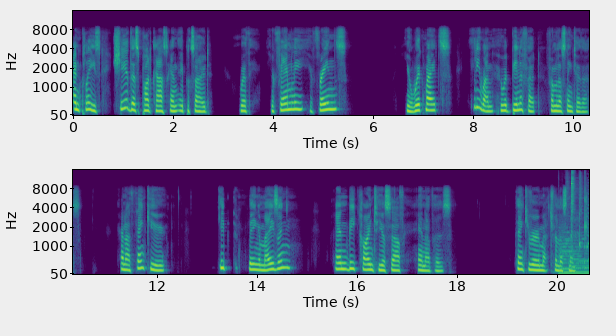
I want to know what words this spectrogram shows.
And please share this podcast and episode with your family, your friends, your workmates, anyone who would benefit from listening to this. And I thank you. Keep being amazing and be kind to yourself and others. Thank you very much for listening.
